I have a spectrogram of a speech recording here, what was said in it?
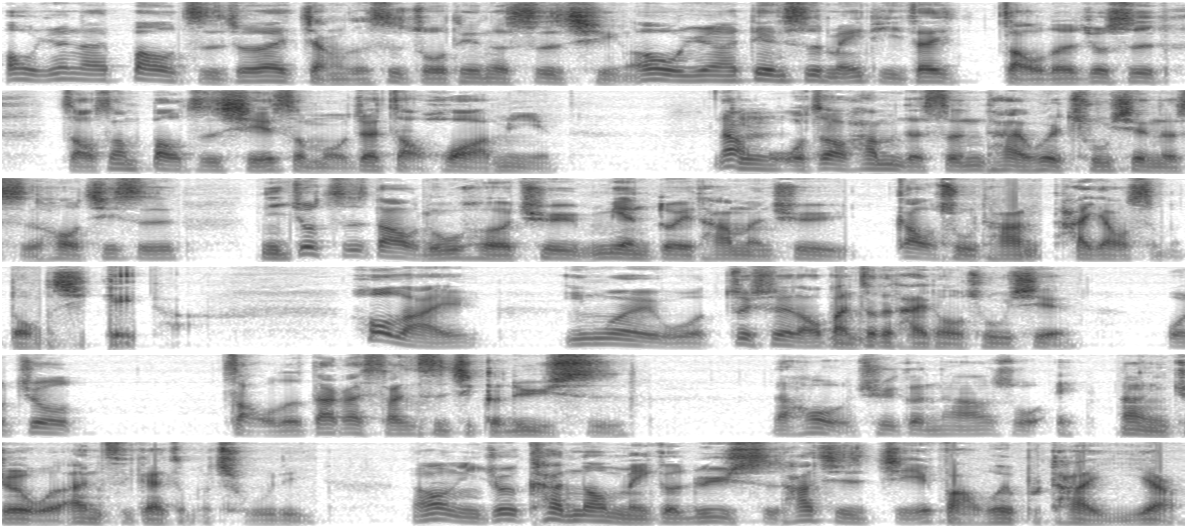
哦，原来报纸就在讲的是昨天的事情，哦，原来电视媒体在找的就是早上报纸写什么，我在找画面。那我知道他们的生态会出现的时候，其实你就知道如何去面对他们，去告诉他他要什么东西给他。后来因为我最衰老板这个抬头出现，我就找了大概三十几个律师，然后我去跟他说：“哎、那你觉得我的案子该怎么处理？”然后你就看到每个律师他其实解法会不太一样，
